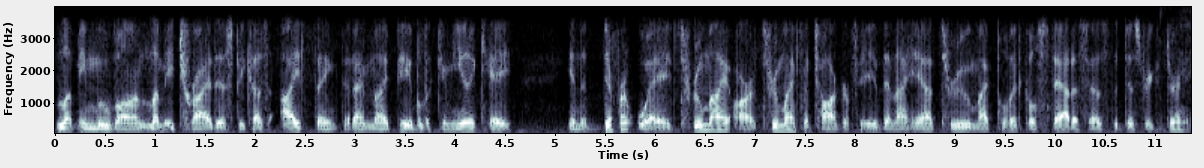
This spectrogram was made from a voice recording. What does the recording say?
Let me move on. Let me try this because I think that I might be able to communicate in a different way through my art, through my photography, than I had through my political status as the district attorney.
